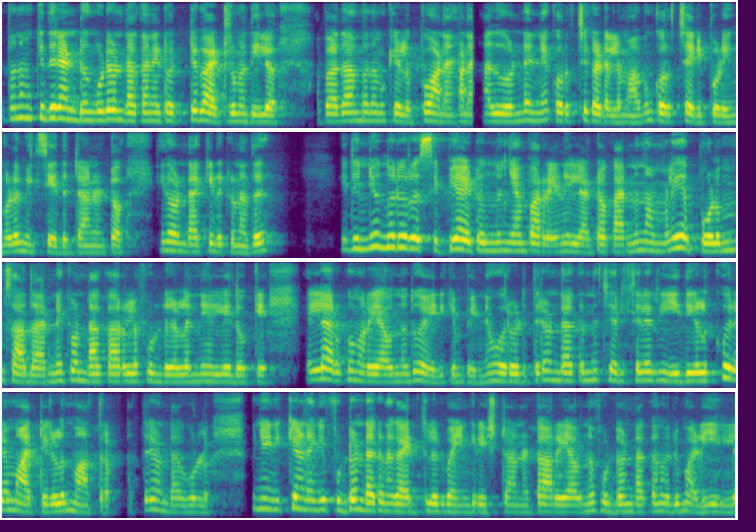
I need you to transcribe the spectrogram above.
അപ്പോൾ നമുക്കിത് രണ്ടും കൂടി ഉണ്ടാക്കാനായിട്ട് ഒറ്റ ബാറ്റർ മതിയല്ലോ. അപ്പോൾ അതാകുമ്പോൾ നമുക്ക് എളുപ്പമാണ്. അതുകൊണ്ട് തന്നെ കുറച്ച് കടലമാവും കുറച്ച് അരിപ്പൊടിയും കൂടെ മിക്സ് ചെയ്തിട്ടാണ് കേട്ടോ ഇത് ഉണ്ടാക്കിയെടുക്കുന്നത് ഇതിന്റെ ഒന്നും ഒരു റെസിപ്പി ആയിട്ടൊന്നും ഞാൻ പറയണില്ല കേട്ടോ. കാരണം നമ്മൾ എപ്പോഴും സാധാരണയൊക്കെ ഉണ്ടാക്കാറുള്ള ഫുഡുകൾ തന്നെയല്ലേ ഇതൊക്കെ. എല്ലാവർക്കും അറിയാവുന്നതും ആയിരിക്കും. പിന്നെ ഓരോരുത്തരും ഉണ്ടാക്കുന്ന ചില ചില രീതികൾക്ക് ഓരോ മാറ്റങ്ങൾ മാത്രം അത്രേ ഉണ്ടാകുള്ളൂ പിന്നെ എനിക്കാണെങ്കിൽ ഫുഡ് ഉണ്ടാക്കുന്ന കാര്യത്തിൽ ഒരു ഭയങ്കര ഇഷ്ടമാണ് കേട്ടോ. അറിയാവുന്ന ഫുഡ് ഉണ്ടാക്കാൻ ഒരു മടിയില്ല.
